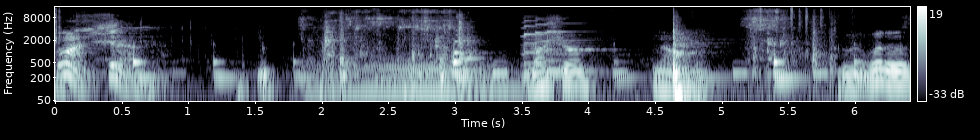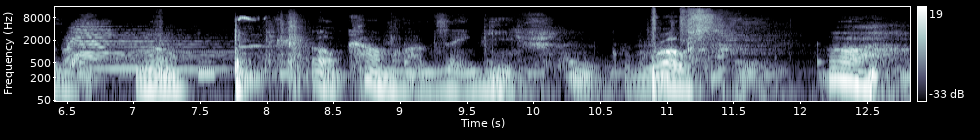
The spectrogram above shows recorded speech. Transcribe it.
Come on, get out. Mushroom? No. What is that? No. Oh, come on, Zangief. Gross. Oh.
